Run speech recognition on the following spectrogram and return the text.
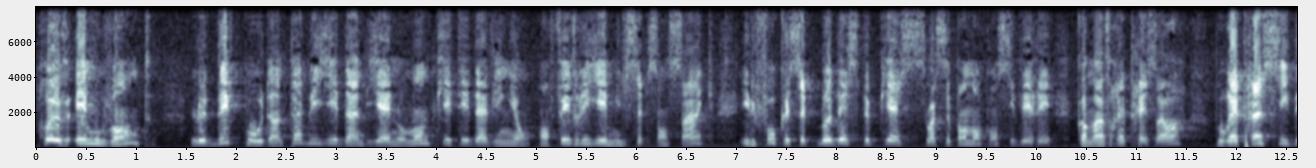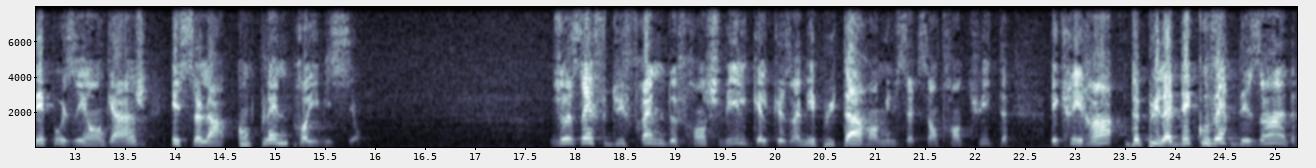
Preuve émouvante le dépôt d'un tablier d'indienne au Mont-Piété d'Avignon en février 1705, il faut que cette modeste pièce soit cependant considérée comme un vrai trésor pour être ainsi déposée en gage, et cela en pleine prohibition. Joseph Dufresne de Francheville, quelques années plus tard, en 1738, écrira Depuis la découverte des Indes,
